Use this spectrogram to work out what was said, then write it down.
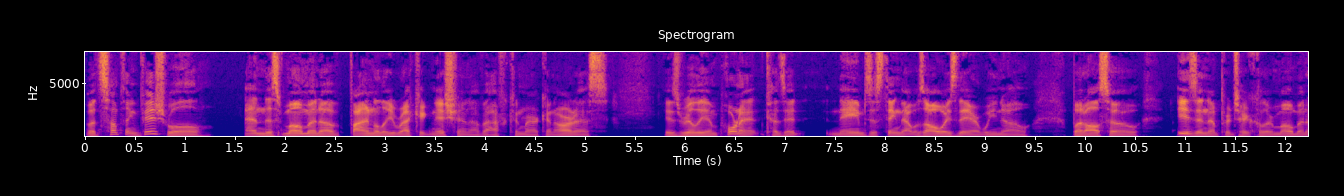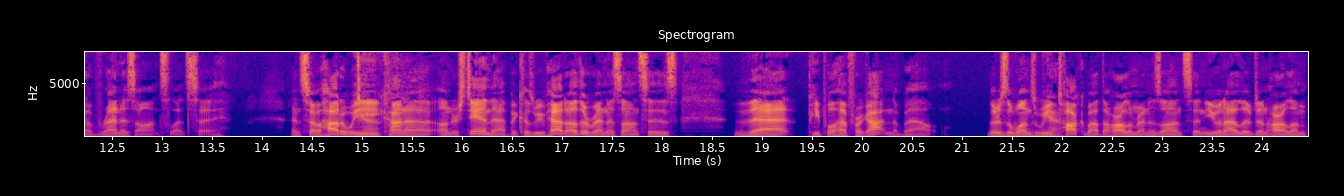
But something visual and this moment of finally recognition of African American artists is really important because it names this thing that was always there, we know, but also is in a particular moment of renaissance, let's say. And so, how do we yeah. kind of understand that? Because we've had other renaissances that people have forgotten about. There's the ones we Yeah. talk about, the Harlem Renaissance, and you and I lived in Harlem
